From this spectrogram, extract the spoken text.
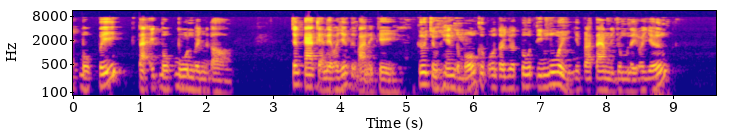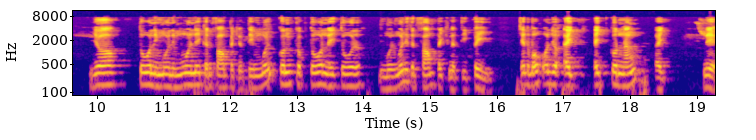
x បូក2តែ x បូក4វិញម្ដងអញ្ចឹងការកណនារបស់យើងគឺបានអីគេ គឺជំហានដំបូងគឺបងប្អូនត្រូវយកតួទី1យើងប្រើតាមនិយមន័យរបស់យើងយកតួនីមួយៗនៃ confirm បច្ចុប្បន្នទី1គុណគ្រប់តួនៃតួនីមួយៗនៃ confirm បច្ចុប្បន្នទី2អញ្ចឹងដំបូងបងប្អូនយក x x គុណនឹង x នេះ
